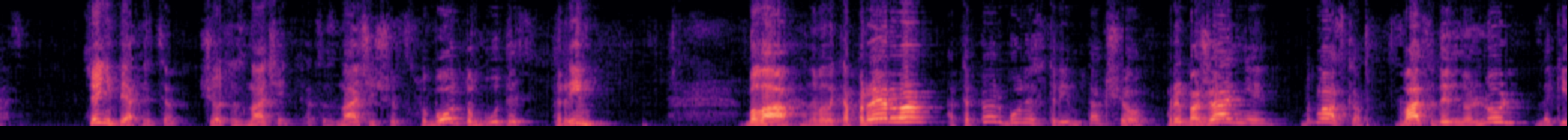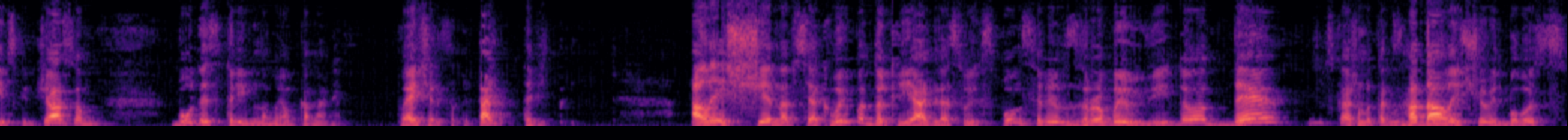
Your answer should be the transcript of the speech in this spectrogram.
вас! Сьогодні п'ятниця. Що це значить? А це значить, що в суботу буде стрім. Була невелика перерва, а тепер буде стрім. Так що при бажанні, будь ласка, 21.00 за київським часом буде стрім на моєму каналі. Вечір запитань та відповідь. Але ще на всяк випадок я для своїх спонсорів зробив відео, де, скажімо так, згадали, що відбулося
